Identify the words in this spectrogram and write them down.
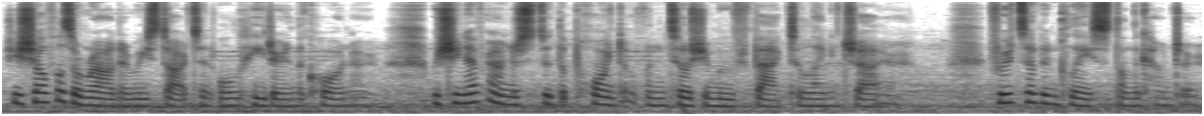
She shuffles around and restarts an old heater in the corner, which she never understood the point of until she moved back to Lancashire. Fruits have been placed on the counter.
